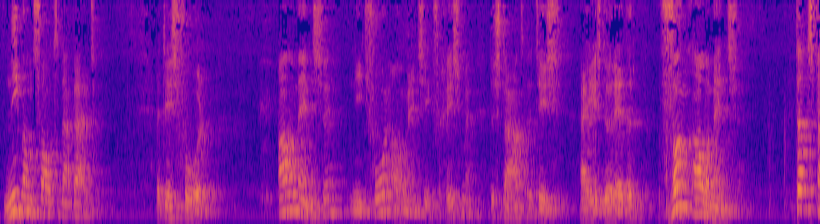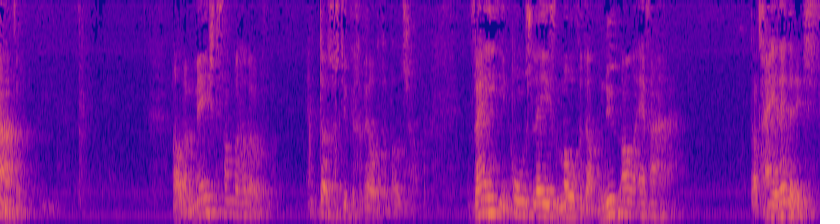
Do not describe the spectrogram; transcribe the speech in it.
Niemand valt daar buiten. Het is voor alle mensen, niet voor alle mensen, ik vergis me. Er staat, het is, hij is de redder van alle mensen. Dat staat er. Allermeest van de gelovigen. En dat is natuurlijk een geweldige boodschap. Wij in ons leven mogen dat nu al ervaren. Dat Hij redder is.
